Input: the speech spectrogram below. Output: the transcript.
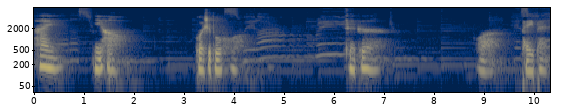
嗨，你好，我是不惑。此刻，我陪伴你。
